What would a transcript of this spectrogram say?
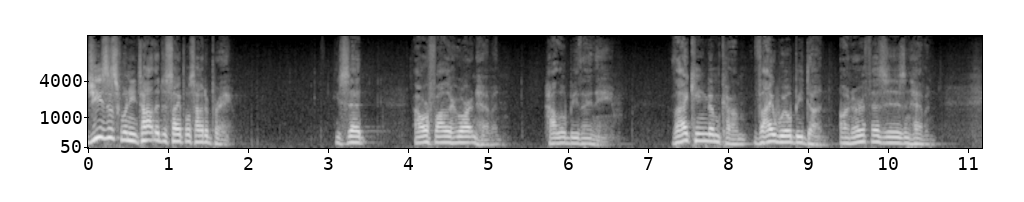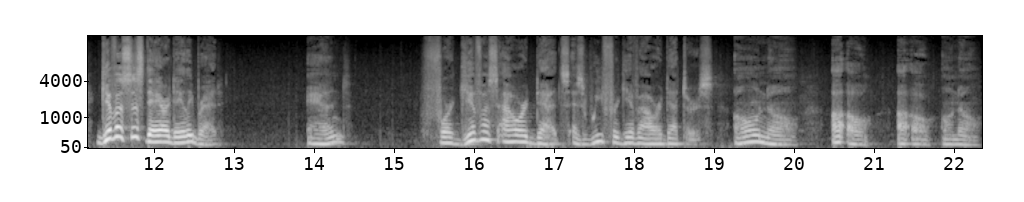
Jesus, when he taught the disciples how to pray, he said, Our Father who art in heaven, hallowed be thy name. Thy kingdom come, thy will be done, on earth as it is in heaven. Give us this day our daily bread, and forgive us our debts as we forgive our debtors. Oh no. Uh oh. Uh oh. Oh no.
